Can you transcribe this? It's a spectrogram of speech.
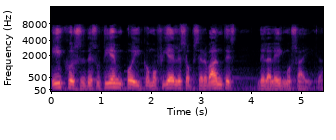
hijos de su tiempo y como fieles observantes de la ley mosaica.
